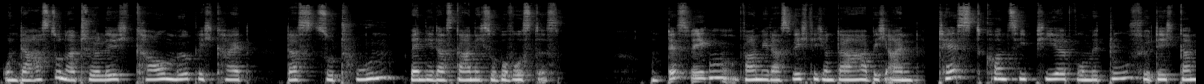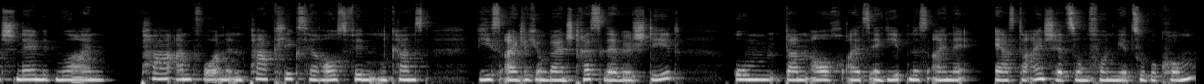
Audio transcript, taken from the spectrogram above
Und da hast du natürlich kaum Möglichkeit, das zu tun, wenn dir das gar nicht so bewusst ist. Und deswegen war mir das wichtig und da habe ich einen Test konzipiert, womit du für dich ganz schnell mit nur ein paar Antworten, mit ein paar Klicks herausfinden kannst, wie es eigentlich um dein Stresslevel steht, um dann auch als Ergebnis eine erste Einschätzung von mir zu bekommen.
